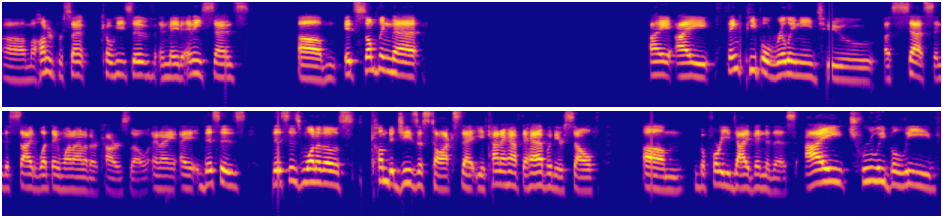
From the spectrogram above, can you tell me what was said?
um 100% cohesive and made any sense. Um it's something that I I think people really need to assess and decide what they want out of their cars though. And I, I this is this is one of those come to Jesus talks that you kind of have to have with yourself um, before you dive into this. I truly believe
